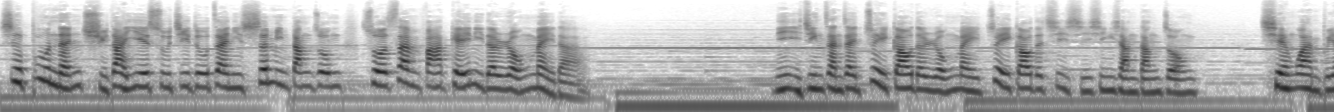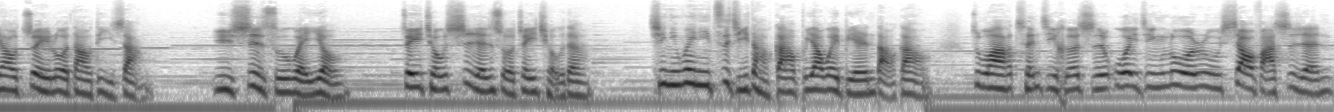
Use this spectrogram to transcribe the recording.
是不能取代耶稣基督在你生命当中所散发给你的荣美的。你已经站在最高的荣美、最高的气息、馨香当中，千万不要坠落到地上，与世俗为友，追求世人所追求的。请你为你自己祷告，不要为别人祷告。主啊，曾几何时，我已经落入效法世人，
